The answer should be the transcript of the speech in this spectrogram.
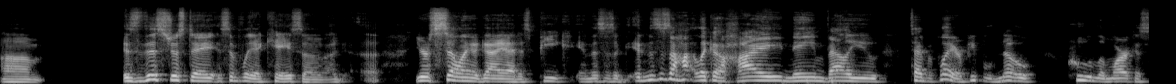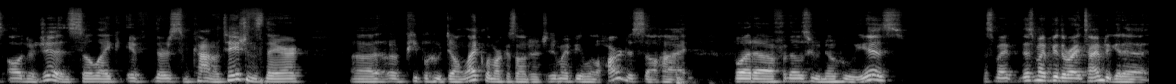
Um, is this just a simply a case of a you're selling a guy at his peak, and this is a and this is a high, like a high name value type of player. People know who Lamarcus Aldridge is, so like if there's some connotations there uh, of people who don't like Lamarcus Aldridge, it might be a little hard to sell high. But uh, for those who know who he is, this might this might be the right time to get a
